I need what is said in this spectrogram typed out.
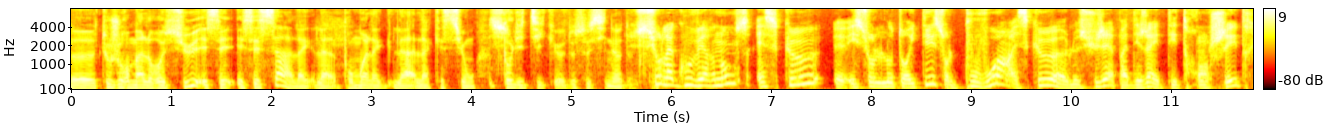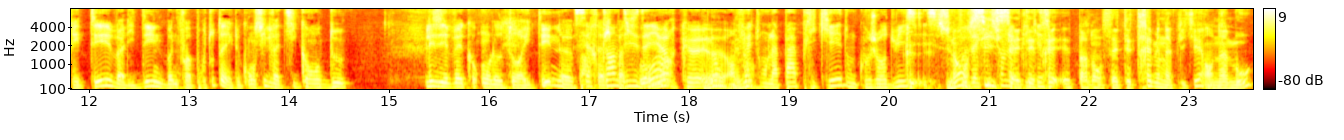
euh, toujours mal reçu. Et c'est ça, pour moi, la, question politique de ce synode. Sur la gouvernance, est-ce que, euh, et sur l'autorité, sur le pouvoir, est-ce que euh, le sujet n'a pas déjà été tranché, traité, validé une bonne fois pour toutes avec le Concile Vatican II les évêques ont l'autorité. Certains disent d'ailleurs que, en fait, on l'a pas appliqué. Donc aujourd'hui, non, si, ça a été très, pardon, ça a été très bien appliqué. En un mot,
